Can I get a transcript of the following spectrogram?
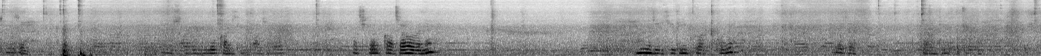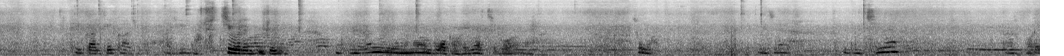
ঠিক আছে। এই শাড়িগুলো কালকে কাচা হবে। আজকে আর কাঁচা হবে না। আমি রেখে দিই কাট করে। ঠিক আছে? কালকে গুছোবো। এই কালকে কাচবো আজকে গুছোচ্ছি বলে গুছোবো। মানে বকা হয়ে যাচ্ছে গরমে চলো যে গুছিয়ে তারপরে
